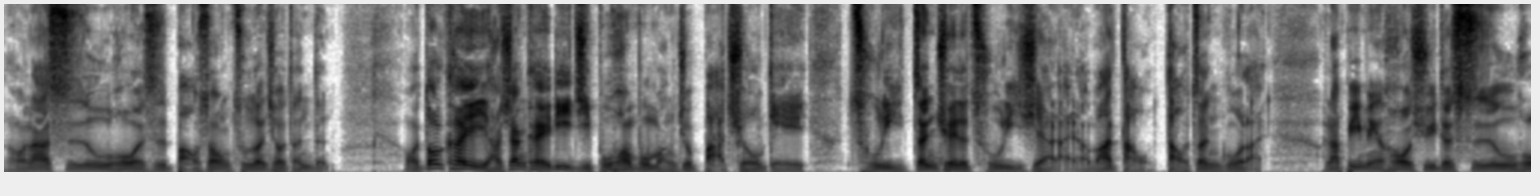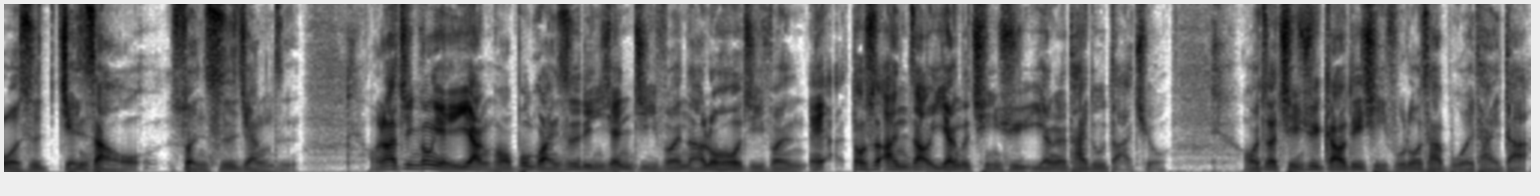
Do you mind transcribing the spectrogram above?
哦，那失误或者是保送、出分球等等，哦，都可以，好像可以立即不慌不忙就把球给处理正确的处理下来，然后把它导导正过来，那避免后续的失误或者是减少损失这样子。哦，那进攻也一样哦，不管是领先几分啊，落后几分，哎，都是按照一样的情绪、一样的态度打球。哦，这情绪高低起伏落差不会太大。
